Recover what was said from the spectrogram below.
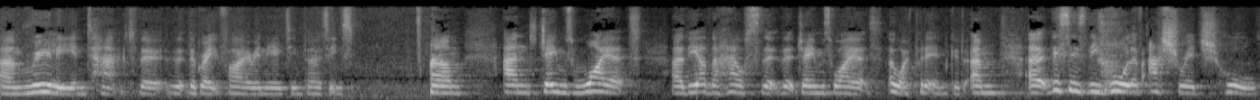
um, really intact the, the, the, Great Fire in the 1830s. Um, and James Wyatt uh, the other house that, that, James Wyatt, oh, I've put it in, good. Um, uh, this is the Hall of Ashridge Hall.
